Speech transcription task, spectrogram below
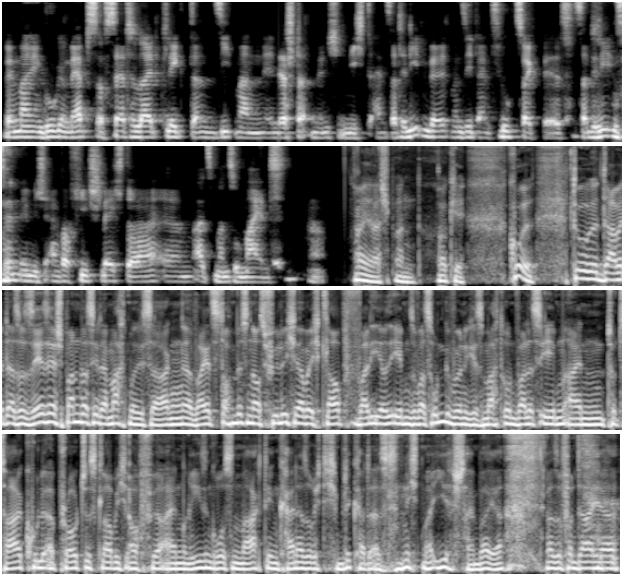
wenn man in Google Maps auf Satellite klickt, dann sieht man in der Stadt München nicht ein Satellitenbild, man sieht ein Flugzeugbild. Satelliten sind nämlich einfach viel schlechter, ähm, als man so meint. Ja. Ah ja, spannend. Okay, cool. Du, David, also sehr, sehr spannend, was ihr da macht, muss ich sagen. War jetzt doch ein bisschen ausführlicher, aber ich glaube, weil ihr eben sowas Ungewöhnliches macht und weil es eben ein total cooler Approach ist, glaube ich, auch für einen riesengroßen Markt, den keiner so richtig im Blick hatte. Also nicht mal ihr scheinbar, ja. Also von daher,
